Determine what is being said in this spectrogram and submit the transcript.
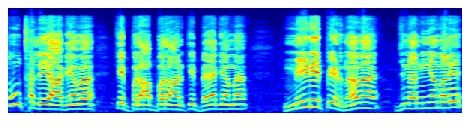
ਤੂੰ ਥੱਲੇ ਆ ਗਿਆ ਵਾ ਕਿ ਬਰਾਬਰ ਆਣ ਕੇ ਬਹਿ ਗਿਆ ਵਾ। ਮਿਹਣੇ ਭੇੜਨਾ ਵਾ ਜਨਾਨੀਆਂ ਵਾਲੇ।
